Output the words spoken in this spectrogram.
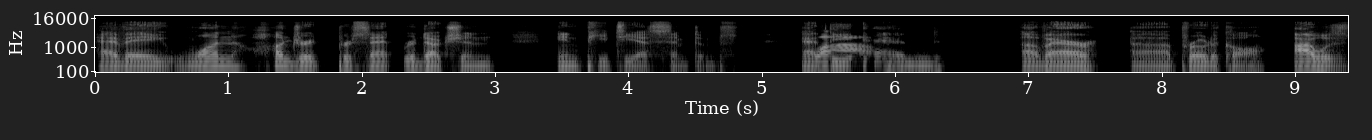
have a 100% reduction in PTS symptoms at wow. the end of our uh, protocol. I was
